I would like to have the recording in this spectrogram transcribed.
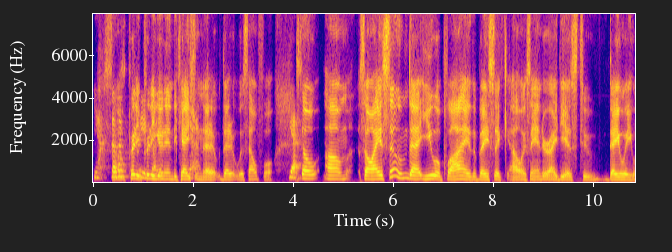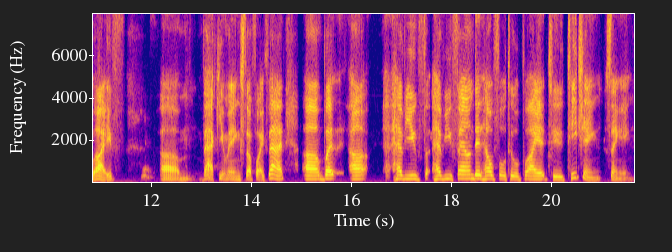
yeah. So, So that's pretty pretty good exciting. indication that it that it was helpful. Yes. So um so I assume that you apply the basic Alexander ideas to daily life, yes. um, vacuuming stuff like that. Uh, but uh, have you have you found it helpful to apply it to teaching singing?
